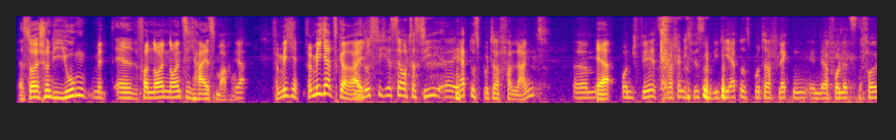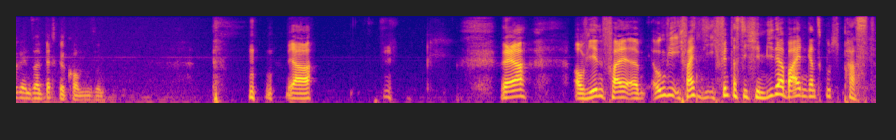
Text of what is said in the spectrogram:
es soll schon die Jugend mit äh, von 99 heiß machen. Ja. Für mich, für mich hat's Ja, gereicht. lustig ist ja auch, dass sie äh, Erdnussbutter verlangt. Ähm, Ja. Und wir jetzt wahrscheinlich wissen, wie die Erdnussbutterflecken in der vorletzten Folge in sein Bett gekommen sind. Ja. Naja, auf jeden Fall, ähm, irgendwie, ich weiß nicht, ich finde, dass die Chemie der beiden ganz gut passt.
